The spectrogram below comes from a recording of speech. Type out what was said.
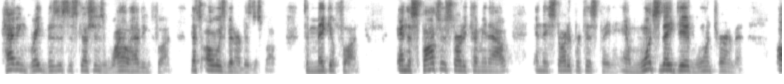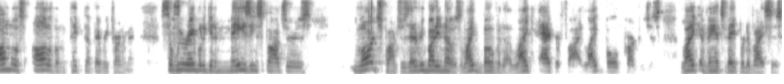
having great business discussions while having fun. That's always been our business model to make it fun. And the sponsors started coming out and they started participating. And once they did one tournament, almost all of them picked up every tournament. So we were able to get amazing sponsors, large sponsors that everybody knows, like Boveda, like Agrify, like Bold Cartridges, like Advanced Vapor Devices.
